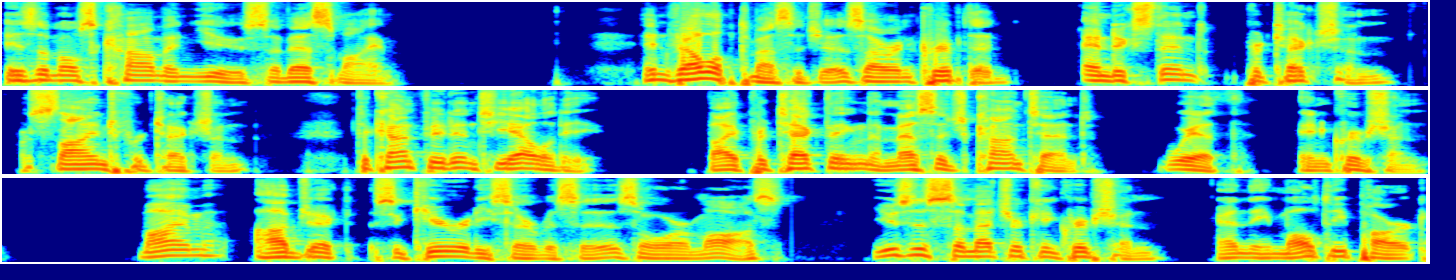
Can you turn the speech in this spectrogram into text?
is the most common use of SMIME. Enveloped messages are encrypted and extend protection or signed protection to confidentiality by protecting the message content with encryption. MIME Object Security Services, or MOSS, uses symmetric encryption and the multi-part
